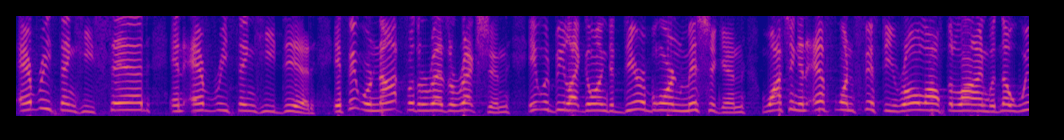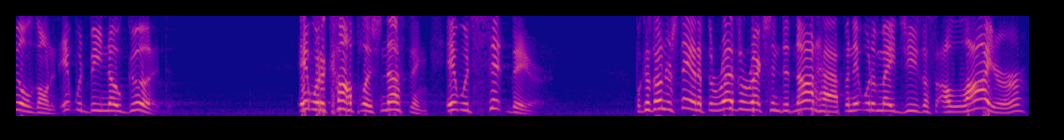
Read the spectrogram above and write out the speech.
everything he said, and everything he did. If it were not for the resurrection, it would be like going to Dearborn, Michigan, watching an F 150 roll off the line with no wheels on it. It would be no good. It would accomplish nothing, it would sit there. Because understand, if the resurrection did not happen, it would have made Jesus a liar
